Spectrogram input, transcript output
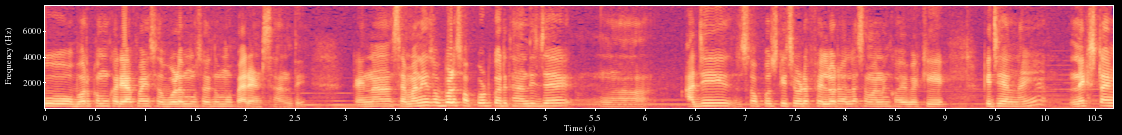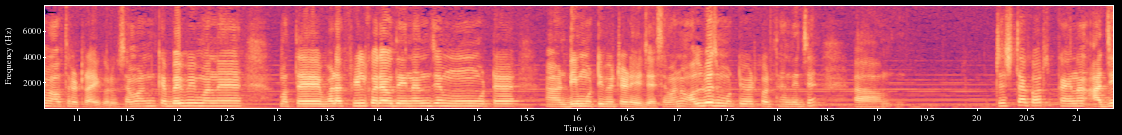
ओभरकम करने सब मो सहित मो पेरेन्ट्स था कहीं सब सपोर्ट कर आज सपोज किसी गोटे फेलोर है कहे कि କିଛି ହେଲା ନାହିଁ ନେକ୍ସଟ ଟାଇମ୍ ଆଉ ଥରେ ଟ୍ରାଏ କରିବୁ ସେମାନେ କେବେ ବି ମାନେ ମୋତେ ଭଳିଆ ଫିଲ୍ କରିବାକୁ ଦେଇନାହାନ୍ତି ଯେ ମୁଁ ଗୋଟେ ଡିମୋଟିଭେଟେଡ଼ ହେଇଯାଏ ସେମାନେ ଅଲୱେଜ୍ ମୋଟିଭେଟ୍ କରିଥାନ୍ତି ଯେ ଚେଷ୍ଟା କର କାହିଁକିନା ଆଜି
